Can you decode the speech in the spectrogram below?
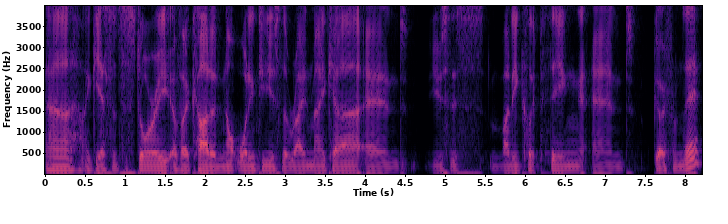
Uh, I guess it's a story of Okada not wanting to use the Rainmaker and use this money clip thing and go from there.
